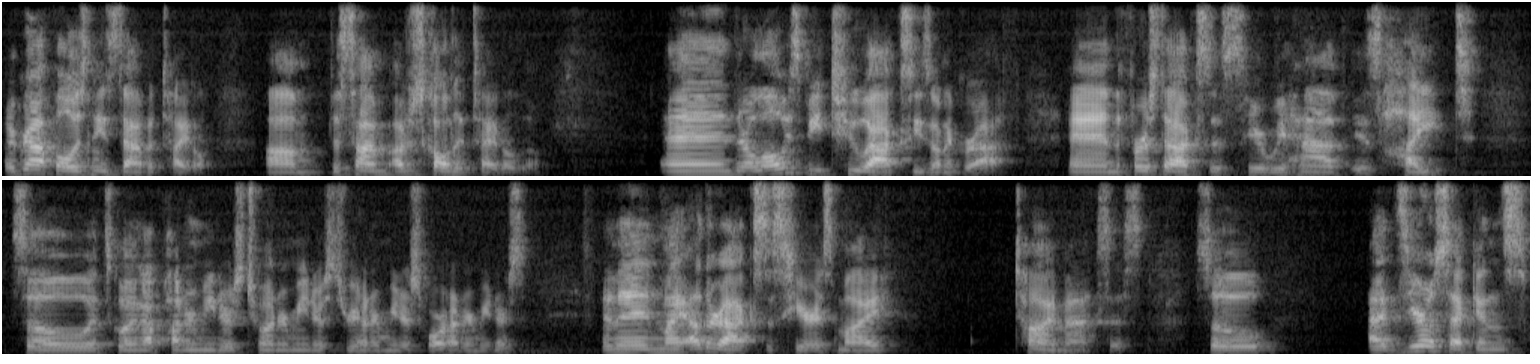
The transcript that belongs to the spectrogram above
a graph always needs to have a title. Um, this time, I've just called it title though. And there'll always be two axes on a graph. And the first axis here we have is height. So it's going up 100 meters, 200 meters, 300 meters, 400 meters. And then my other axis here is my time axis. So at zero seconds,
